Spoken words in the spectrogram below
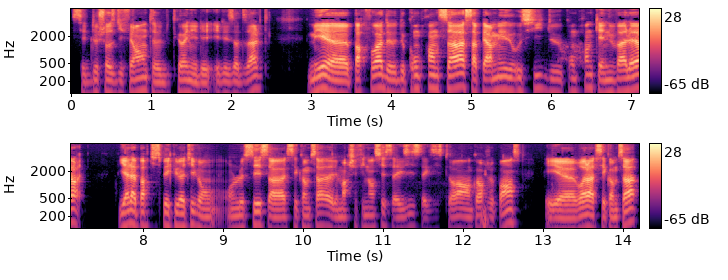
c'est deux choses différentes, Bitcoin et les, autres alts. Mais parfois, de, comprendre ça, ça permet aussi de comprendre qu'il y a une valeur il y a la partie spéculative, on, le sait, ça, c'est comme ça. Les marchés financiers, ça existe, ça existera encore, je pense. Et euh, voilà, c'est comme ça.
